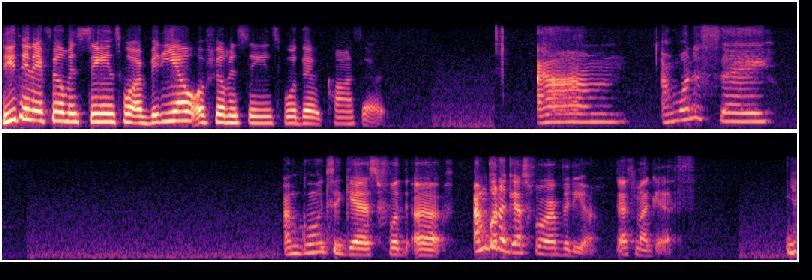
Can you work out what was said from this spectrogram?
Do you think they're filming scenes for a video or filming scenes for the concert? Um, I want to say. I'm going to guess for uh. I'm going to guess for a video. That's my guess.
